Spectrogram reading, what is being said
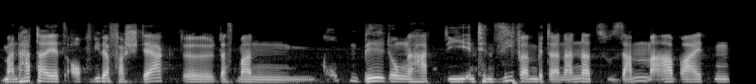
man hat da jetzt auch wieder verstärkt, äh, dass man Gruppenbildungen hat, die intensiver miteinander zusammenarbeiten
